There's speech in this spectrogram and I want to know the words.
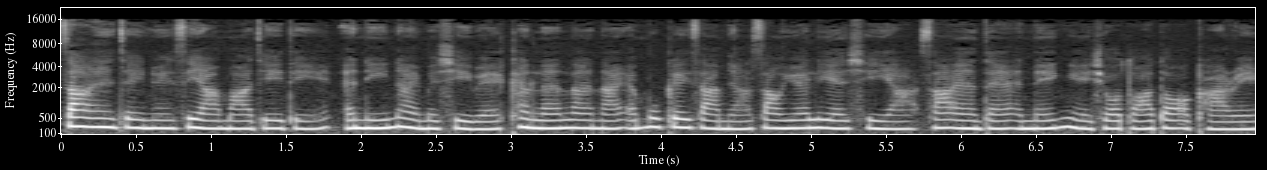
စာအင်ချိန်တွင်ဆရာမကြီးသည် အနီး၌မရှိဘဲခက်လန်းလန်း၌အမှုကိစ္စများဆောင်ရွက်လျက်ရှိရာစာအင်တန်အနှဲငယ်လျော့သွားသောအခါတွင်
